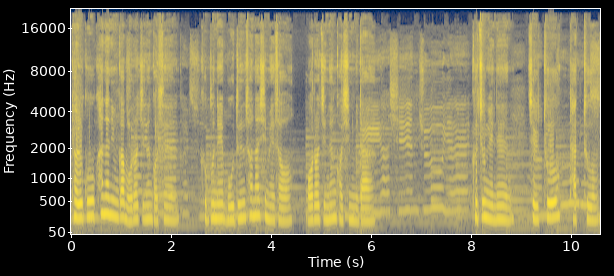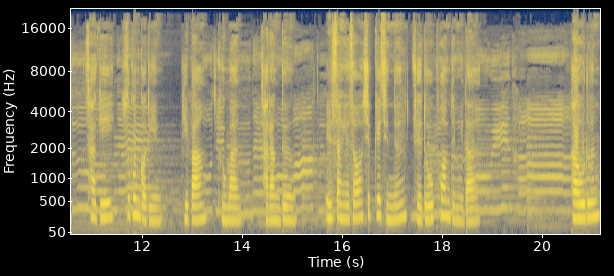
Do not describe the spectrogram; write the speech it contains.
결국 하나님과 멀어지는 것은 그분의 모든 선하심에서 멀어지는 것입니다. 그 중에는 질투, 다툼, 사기, 수군거림, 비방, 교만, 자랑 등 일상에서 쉽게 짓는 죄도 포함됩니다. 바울은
